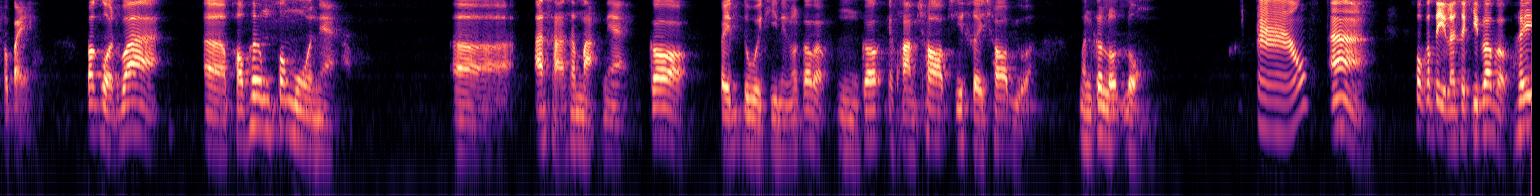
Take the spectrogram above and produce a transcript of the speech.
เข้าไป ปรากฏว่าเอ่อพอเพิ่มข้อมูลเนี่ยเอ่ออาสาสมัครเนี่ยก็ไปดูอีกทีหนึ่งแล้วก็แบบอืมก็ไอความชอบที่เคยชอบอยู่อะมันก็ลดลงอ้าวอ่า ปกติเราจะคิดว่าแบบเฮ้ย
